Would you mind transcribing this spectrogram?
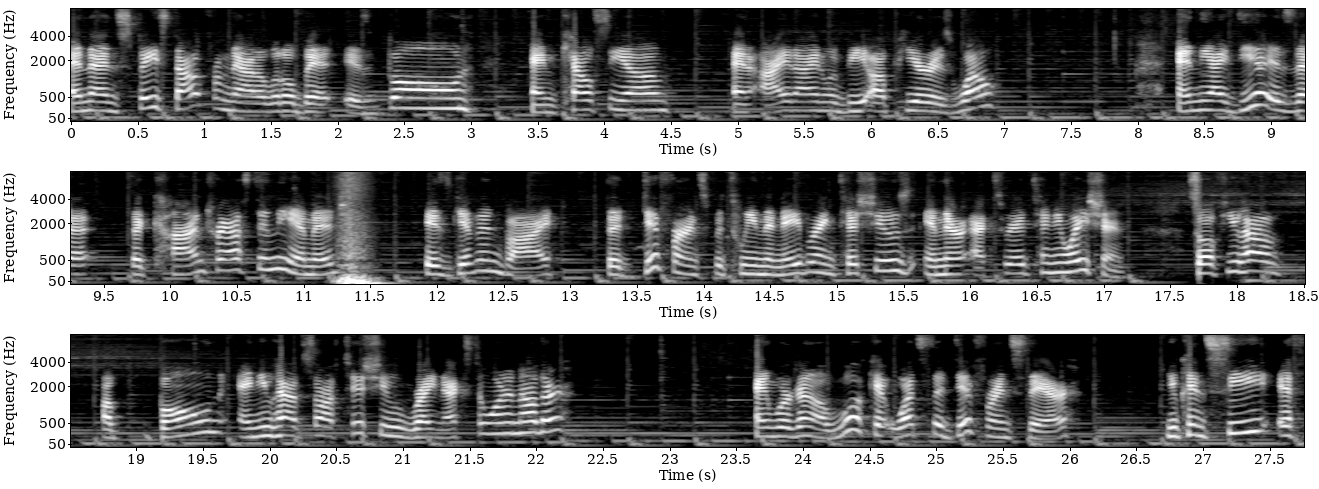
And then spaced out from that a little bit is bone and calcium and iodine would be up here as well. And the idea is that the contrast in the image is given by the difference between the neighboring tissues in their X-ray attenuation. So if you have a bone and you have soft tissue right next to one another, and we're gonna look at what's the difference there, you can see if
